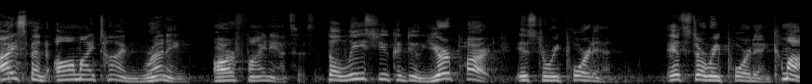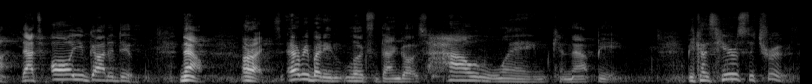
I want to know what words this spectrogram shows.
I spend all my time running our finances. The least you could do, your part, is to report in. It's to report in. Come on, that's all you've got to do. Now, all right, so everybody looks at that and goes, How lame can that be? Because here's the truth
